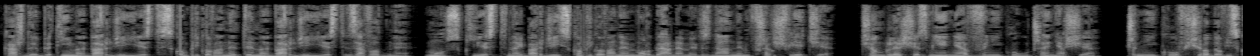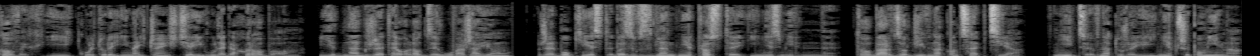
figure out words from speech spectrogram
Każdy byt im bardziej jest skomplikowany, tym bardziej jest zawodny. Mózg jest najbardziej skomplikowanym organem w znanym wszechświecie. Ciągle się zmienia w wyniku uczenia się, czynników środowiskowych i kultury i najczęściej ulega chorobom. Jednakże teolodzy uważają, że Bóg jest bezwzględnie prosty i niezmienny. To bardzo dziwna koncepcja. Nic w naturze jej nie przypomina.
